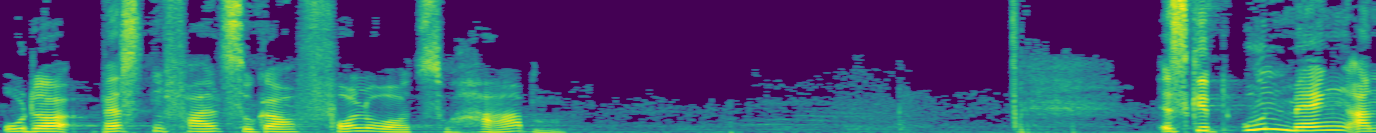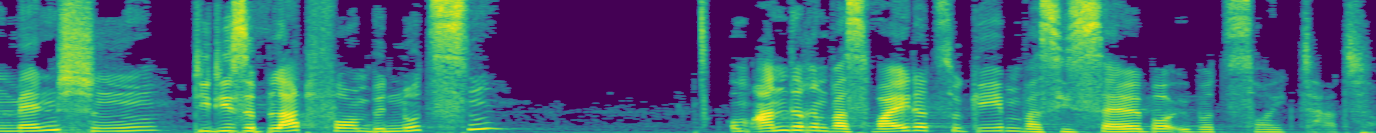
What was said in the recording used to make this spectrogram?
oder bestenfalls sogar Follower zu haben. Es gibt Unmengen an Menschen, die diese Plattform benutzen, um anderen was weiterzugeben, was sie selber überzeugt hat.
